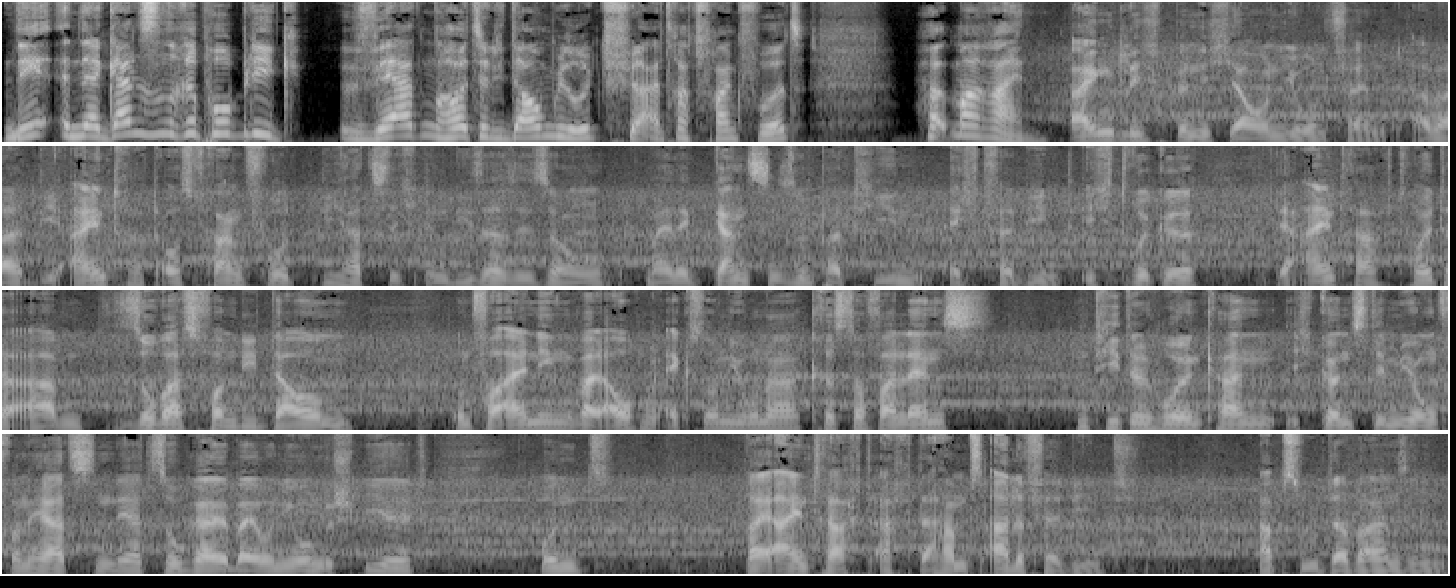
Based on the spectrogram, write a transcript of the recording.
Nee, in der ganzen Republik werden heute die Daumen gedrückt für Eintracht Frankfurt. Hört mal rein. Eigentlich bin ich ja Union-Fan, aber die Eintracht aus Frankfurt, die hat sich in dieser Saison meine ganzen Sympathien echt verdient. Ich drücke der Eintracht heute Abend sowas von die Daumen und vor allen Dingen, weil auch ein Ex-Unioner, Christopher Lenz, einen Titel holen kann. Ich gönn's dem Jungen von Herzen, der hat so geil bei Union gespielt und bei Eintracht, ach, da haben's alle verdient absoluter Wahnsinn.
